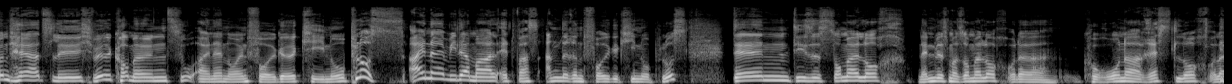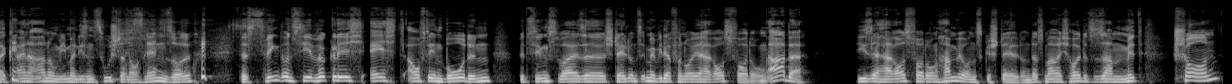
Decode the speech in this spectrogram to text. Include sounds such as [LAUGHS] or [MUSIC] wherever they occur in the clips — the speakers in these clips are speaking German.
Und herzlich willkommen zu einer neuen Folge Kino Plus. Einer wieder mal etwas anderen Folge Kino Plus. Denn dieses Sommerloch, nennen wir es mal Sommerloch oder Corona-Restloch oder keine Ahnung, wie man diesen Zustand auch nennen soll, das zwingt uns hier wirklich echt auf den Boden, beziehungsweise stellt uns immer wieder vor neue Herausforderungen. Aber diese Herausforderung haben wir uns gestellt und das mache ich heute zusammen mit Sean,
